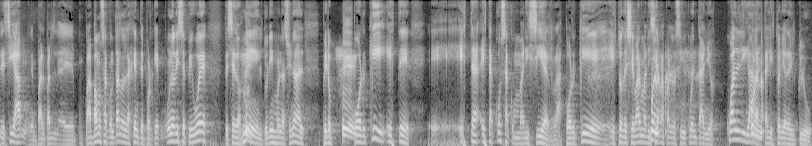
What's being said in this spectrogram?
decía, pa- pa- eh, pa- vamos a contarle a la gente, porque uno dice Pigüé, TC2000, Turismo Nacional, pero Sí. ¿por qué este, eh, esta, esta cosa con Marisierras? ¿Por qué esto de llevar Marisierras Bueno. para los 50 años? ¿Cuán ligada Bueno. está la historia del club?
